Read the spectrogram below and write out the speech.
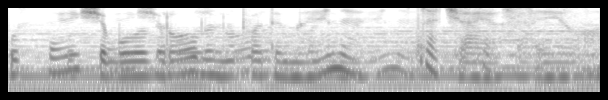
Усе, що було зроблено проти мене, втрачає силу.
